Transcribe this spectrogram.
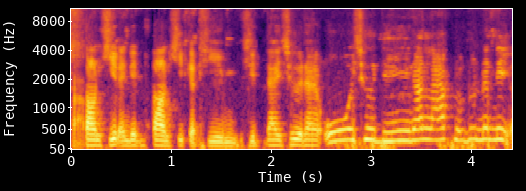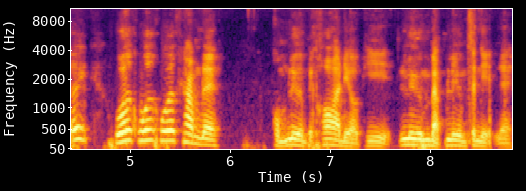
ครับตอนคิดอันนี้ตอนคิดกับทีมคิดได้ชื่อได้โอ้ยชื่อดีน่ารักนู่นนั่นนี่เอ้ยwork work work ทำเลย ผมลืมไปข้อเดียวพี่ ลืมแบบลืมสนิทเลย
